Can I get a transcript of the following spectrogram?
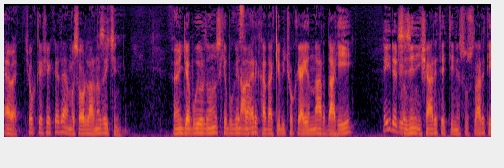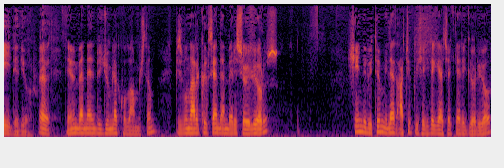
Evet. Çok teşekkür ederim bu sorularınız için. Önce buyurdunuz ki bugün Estağfurullah. Amerika'daki birçok yayınlar dahi Teyit ediyor. sizin işaret ettiğiniz hususları teyit ediyor. Evet. Demin benden bir cümle kullanmıştım. Biz bunları 40 seneden beri söylüyoruz. Şimdi bütün millet açık bir şekilde gerçekleri görüyor.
